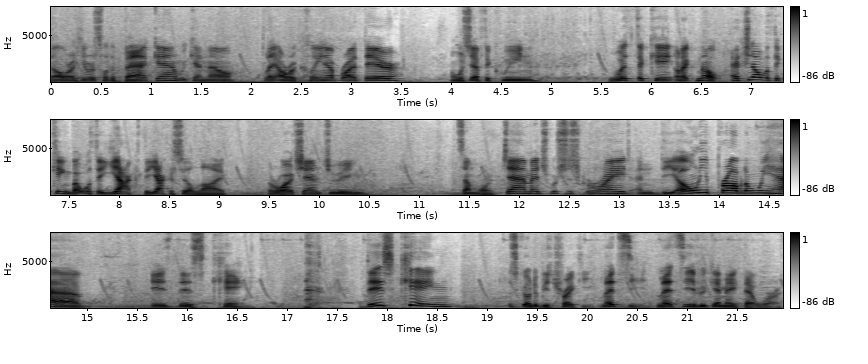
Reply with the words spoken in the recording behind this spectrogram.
our heroes for the back end. We can now play our cleanup right there. And we still have the queen with the king. Like, no, actually not with the king, but with the yak. The yak is still alive. The royal champ doing some more damage, which is great. And the only problem we have is this king. this king is going to be tricky. Let's see. Let's see if we can make that work.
